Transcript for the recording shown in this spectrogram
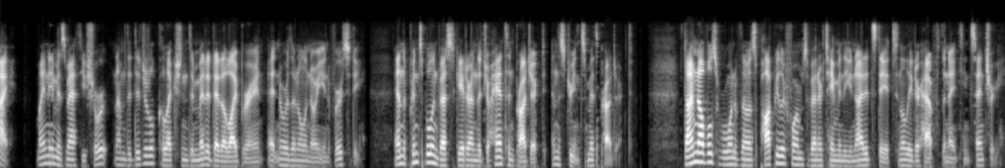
Hi, my name is Matthew Short, and I'm the Digital Collections and Metadata Librarian at Northern Illinois University, and the Principal Investigator on the Johannsen Project and the Street and Smith Project. Dime novels were one of the most popular forms of entertainment in the United States in the later half of the 19th century.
